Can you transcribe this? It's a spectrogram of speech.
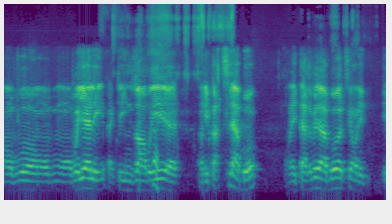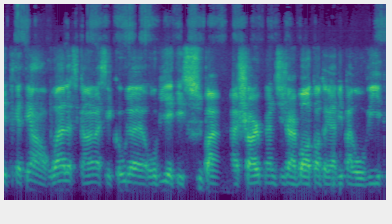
on va, on, on va y aller. Fait que, il nous a envoyé, euh, on est parti là-bas. On est arrivé là-bas, on est traité en roi, c'est quand même assez cool. Là. Ovi a été super sharp, même si j'ai un bâton autographié par Ovi.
